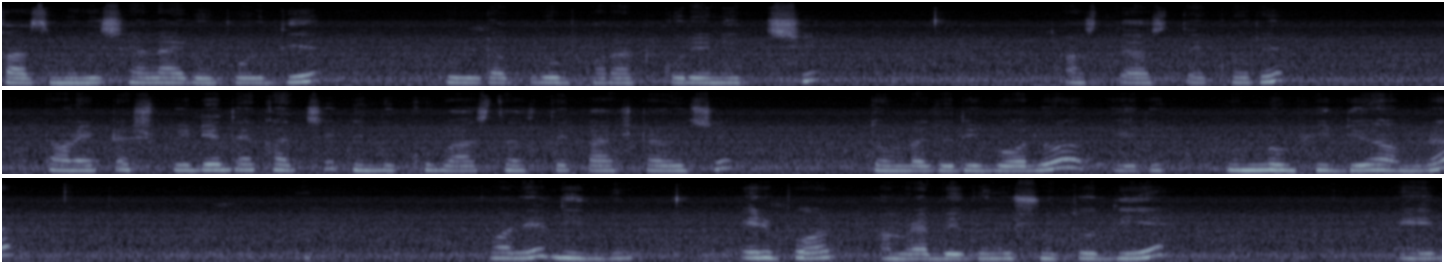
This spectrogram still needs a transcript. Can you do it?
কাশ্মীরি সেলাইয়ের উপর দিয়ে ফুলটা পুরো ভরাট করে নিচ্ছি। আস্তে আস্তে করে অনেকটা স্পিডে দেখাচ্ছে, কিন্তু খুব আস্তে আস্তে কাজটা হয়েছে। তোমরা যদি বলো, এর অন্য ভিডিও আমরা পরে দিব এরপর আমরা বেগুনি সুতো দিয়ে এর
